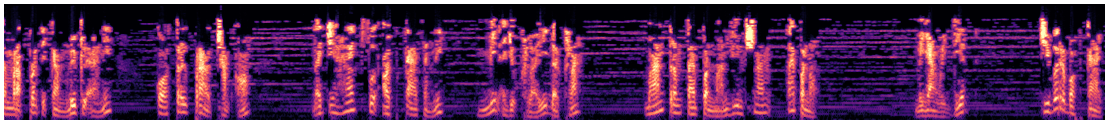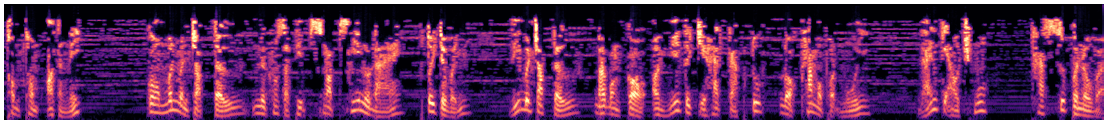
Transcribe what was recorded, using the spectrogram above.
សម្រាប់ប្រតិកម្មនុយក្លេអ៊ែរនេះក៏ត្រូវប្រើឆាប់អស់ដែលជាហេតុធ្វើឲ្យផ្កាយទាំងនេះមានអាយុខ្លីដល់ខ្លះបានត្រឹមតែប៉ុន្មានលានឆ្នាំតែប៉ុណ្ណោះម្យ៉ាងវិញទៀតជីវិតរបស់ផ្កាយធំធំអស់ទាំងនេះ ក៏មិនបញ្ចប់ទៅនៅក្នុងសភាពស្ងប់ស្ងៀមនោះដែរផ្ទុយទៅវិញវាបញ្ចប់ទៅដោយបង្កឲ្យមានទៅជាហេតុការណ៍ផ្ទុះដ៏ខ្លាំងបំផុតមួយដែលគេឲ្យឈ្មោះថា supernova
